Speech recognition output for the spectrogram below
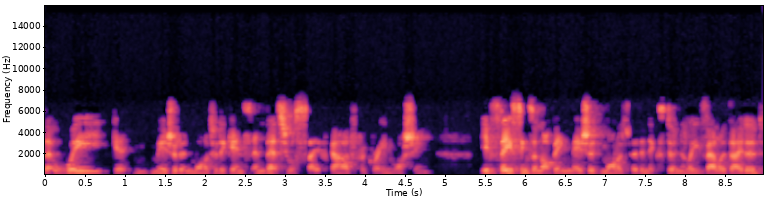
that we get measured and monitored against, and that's your safeguard for greenwashing. If these things are not being measured, monitored, and externally validated,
